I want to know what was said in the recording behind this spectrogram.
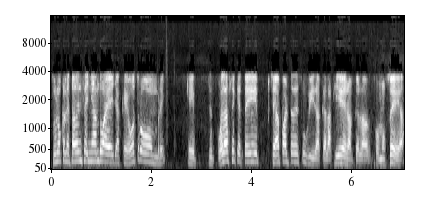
tú lo que le estás enseñando a ella que otro hombre que pueda hacer que te, sea parte de su vida, que la quiera, que la como sea,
